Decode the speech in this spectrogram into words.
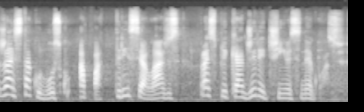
Já está conosco a Patrícia Lages para explicar direitinho esse negócio.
